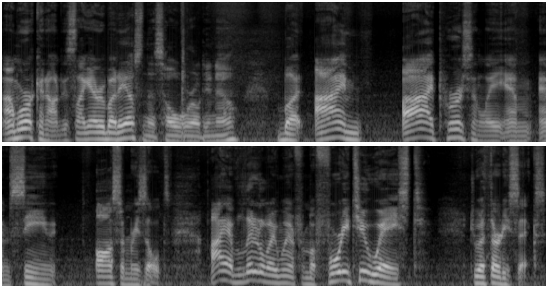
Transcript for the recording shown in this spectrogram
I'm working on it just like everybody else in this whole world, you know. But I'm I personally am am seeing awesome results. I have literally went from a 42 waist to a 36.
